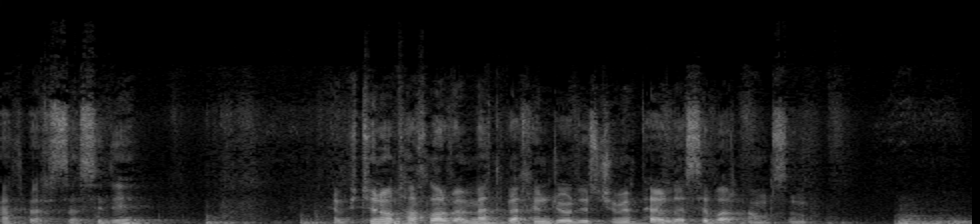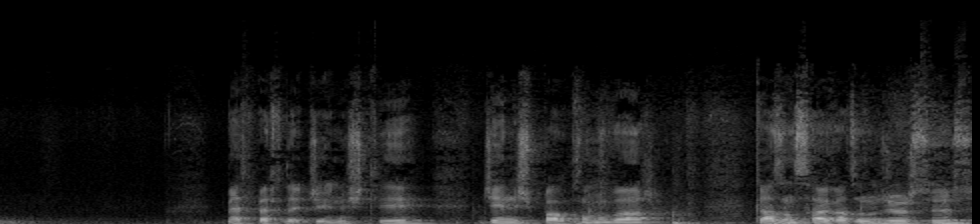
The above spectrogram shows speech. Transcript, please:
Mətbəx hissəsidir. Bütün otaqlar və mətbəxin gördüyünüz kimi pərdəsi var hamısının. Mətbəx də genişdir. Geniş balkonu var. Qazın sayğacını görürsüz.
